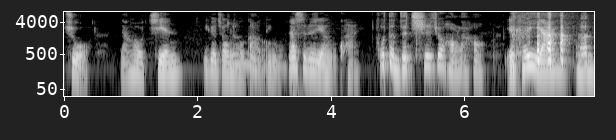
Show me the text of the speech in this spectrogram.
做，然后煎，一个钟头搞定，哦，那是不是也很快？我等着吃就好了哈，也可以呀，啊。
